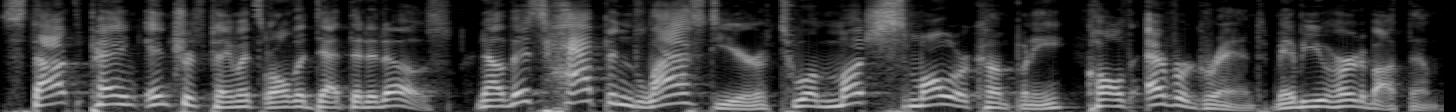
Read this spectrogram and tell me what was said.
stopped paying interest payments on all the debt that it owes. Now, this happened last year to a much smaller company called Evergrande. Maybe you heard about them.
